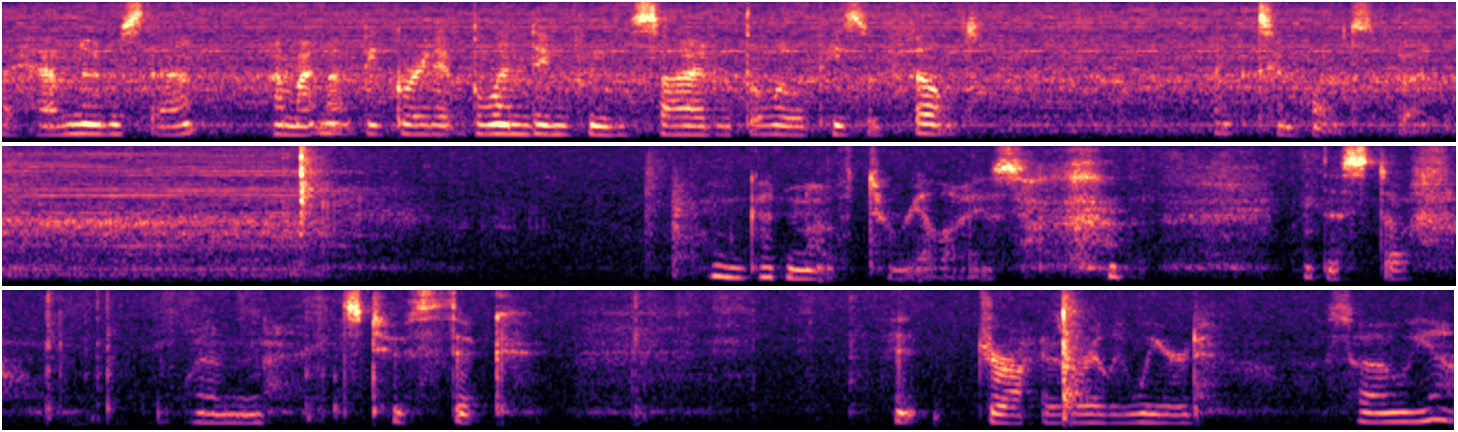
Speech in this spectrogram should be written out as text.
I have noticed that. I might not be great at blending from the side with the little piece of felt like Tim Holtz, but I'm good enough to realize this stuff when it's too thick it dries really weird. So yeah.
